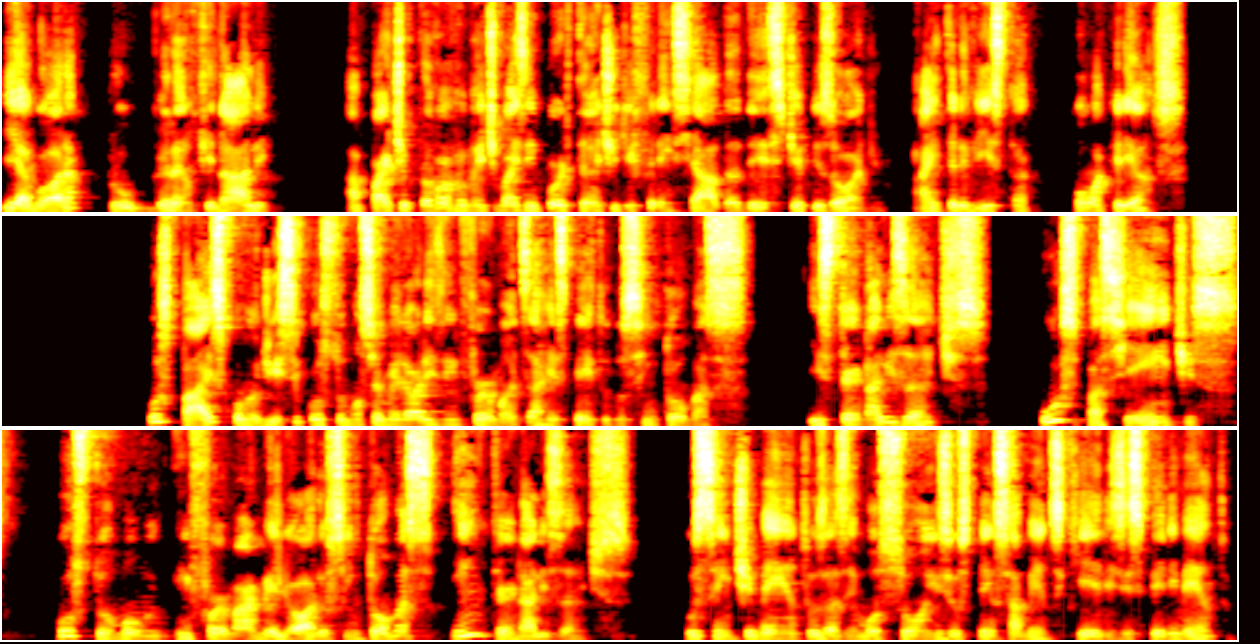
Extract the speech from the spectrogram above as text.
e agora, para o grande finale, a parte provavelmente mais importante e diferenciada deste episódio, a entrevista com a criança. Os pais, como eu disse, costumam ser melhores informantes a respeito dos sintomas externalizantes. Os pacientes costumam informar melhor os sintomas internalizantes, os sentimentos, as emoções e os pensamentos que eles experimentam.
